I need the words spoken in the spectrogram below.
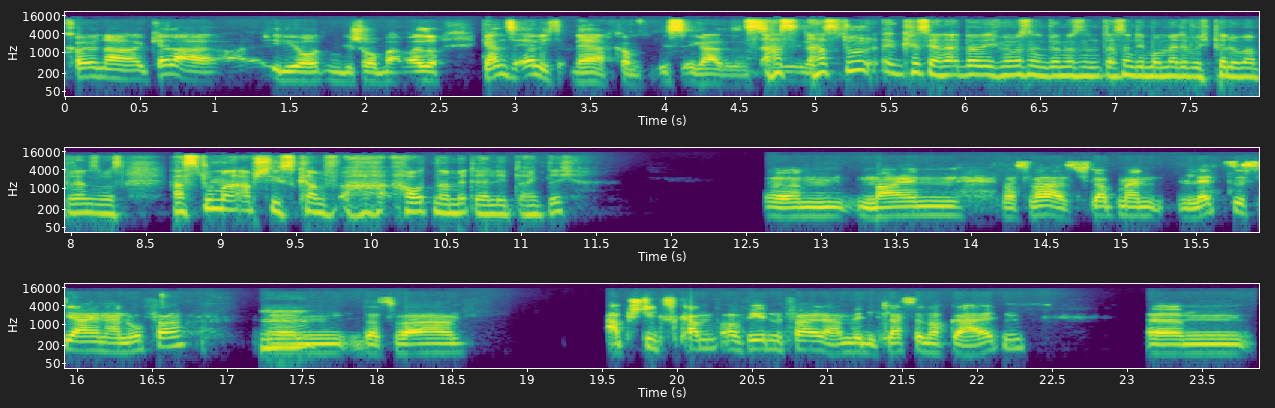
Kölner Keller-Idioten geschoben habe. Also ganz ehrlich, naja, komm, ist egal. Hast, hast du, äh, Christian, wir müssen, wir müssen, das sind die Momente, wo ich Pillow mal bremsen muss. Hast du mal Abstiegskampf hautnah miterlebt eigentlich? Ähm, mein, was war es? Ich glaube, mein letztes Jahr in Hannover. Mhm. Ähm, das war Abstiegskampf auf jeden Fall. Da haben wir die Klasse noch gehalten. Ähm,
